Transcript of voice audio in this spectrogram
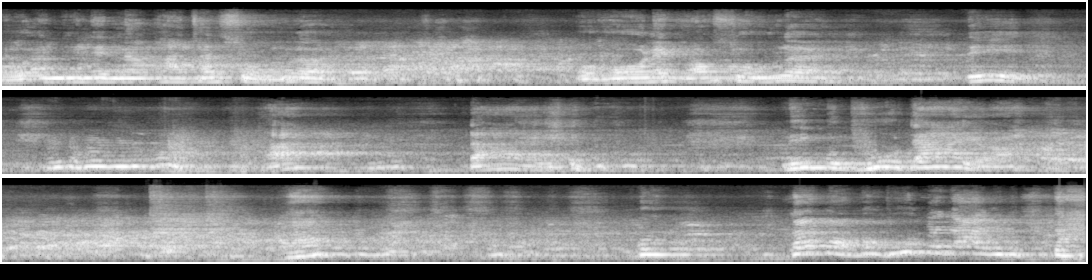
อ้อันนี้เล่นน้ำพาชั้นสูงเลย โอ้โหเล่นของสูงเลย นี่ ฮะ ได้ นี่มึงพูดได้เหรอ ฮะมึงแล้วบอกมึงพูดไม่ได้มึงได้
